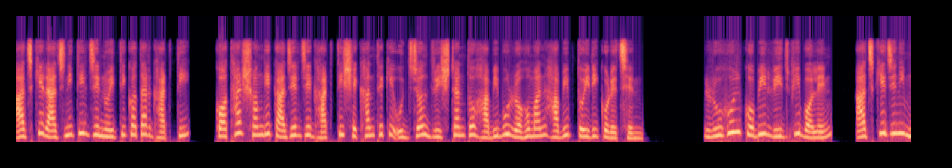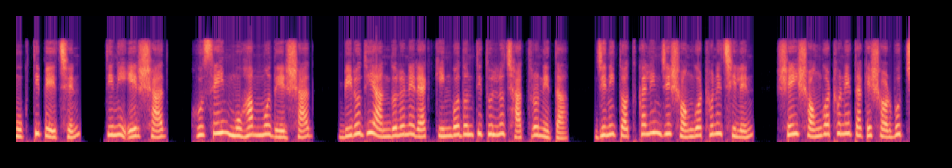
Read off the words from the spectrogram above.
আজকে রাজনীতির যে নৈতিকতার ঘাটতি, কথার সঙ্গে কাজের যে ঘাটতি সেখান থেকে উজ্জ্বল দৃষ্টান্ত হাবিবুর রহমান হাবিব তৈরি করেছেন। রুহুল কবির রিজভি বলেন, আজকে যিনি মুক্তি পেয়েছেন, তিনি এরশাদ হুসেইন মুহাম্মদ এরশাদ, বিরোধী আন্দোলনের এক কিংবদন্তিতুল্য ছাত্রনেতা যিনি তৎকালীন যে সংগঠনে ছিলেন, সেই সংগঠনে তাকে সর্বোচ্চ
